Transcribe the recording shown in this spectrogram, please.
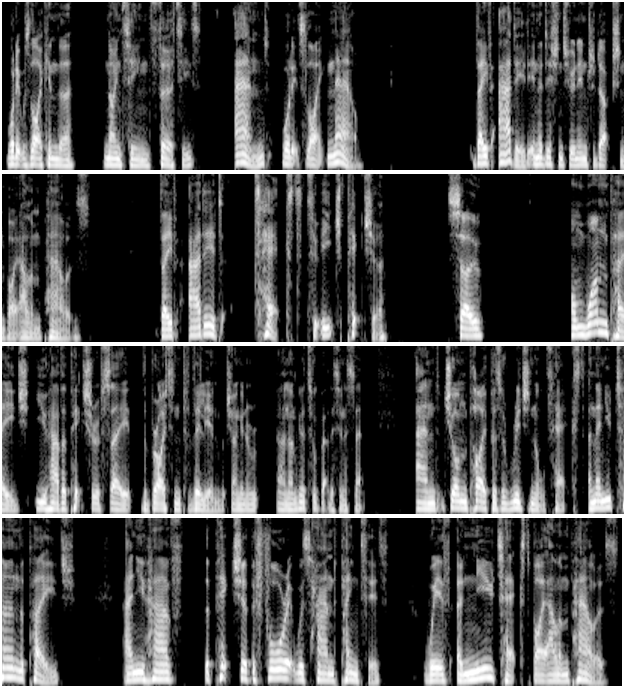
what it was like in the 1930s, and what it's like now. They've added, in addition to an introduction by Alan Powers, they've added text to each picture. So on one page, you have a picture of, say, the Brighton Pavilion, which I'm going to, and I'm going to talk about this in a sec, and John Piper's original text. And then you turn the page and you have the picture before it was hand painted with a new text by Alan Powers,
